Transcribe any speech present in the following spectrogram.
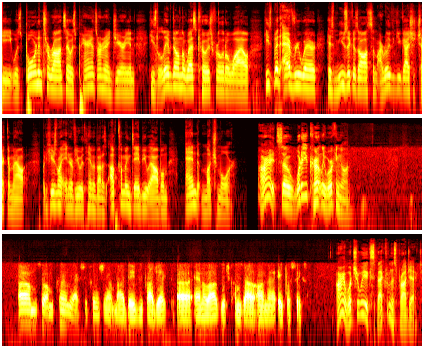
He was born in Toronto. His parents are Nigerian. He's lived on the West Coast for a little while. He's been everywhere. His music is awesome. I really think you guys should check him out. But here's my interview with him about his upcoming debut album and much more. All right, so what are you currently working on? Um, so I'm currently actually finishing up my debut project, uh, Analogue, which comes out on uh, April 6th. All right, what should we expect from this project?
